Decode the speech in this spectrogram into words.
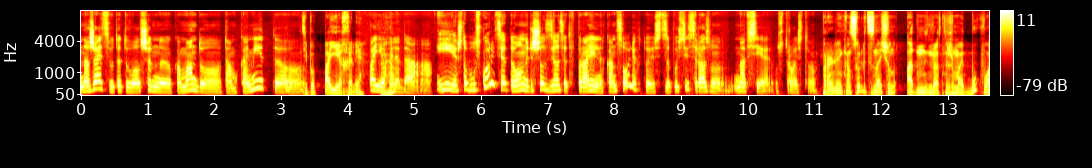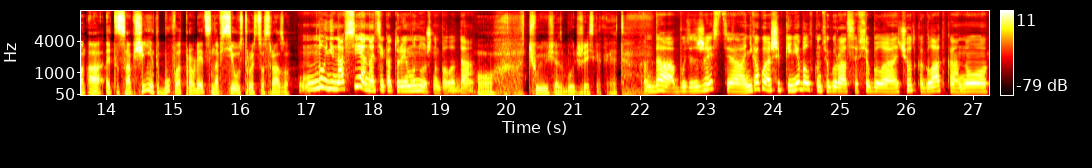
нажать вот эту волшебную команду, там, commit. Э, типа «поехали». Поехали, ага. да. И чтобы ускорить это, он решил сделать это в параллельных консолях, то есть запустить сразу на все устройства. Параллельная консоль — это значит, он один раз нажимает букву, а это сообщение, эта буква отправляется на все устройства сразу. Ну, не на все, а на те, которые ему нужно было, да. Ох, чую, сейчас будет жесть какая-то будет. Да, будет жесть. А, никакой ошибки не было в конфигурации, все было четко, гладко, но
